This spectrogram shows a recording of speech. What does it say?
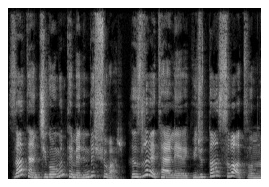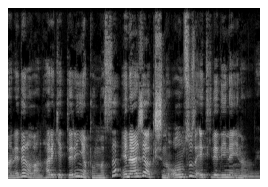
Zaten Qigong'un temelinde şu var. Hızlı ve terleyerek vücuttan sıvı atılımına neden olan hareketlerin yapılması enerji akışını olumsuz etkilediğine inanılıyor.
